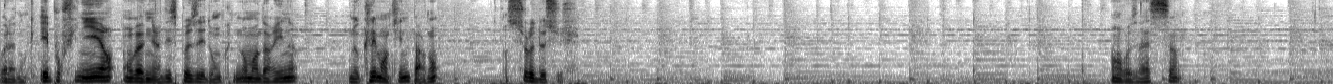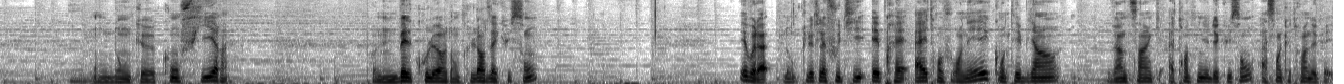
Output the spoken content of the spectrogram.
Voilà donc. Et pour finir, on va venir disposer donc nos mandarines, nos clémentines, pardon, sur le dessus. En rosace donc euh, confire prendre une belle couleur donc lors de la cuisson. Et voilà, donc le clafoutis est prêt à être enfourné. Comptez bien 25 à 30 minutes de cuisson à 180 degrés.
